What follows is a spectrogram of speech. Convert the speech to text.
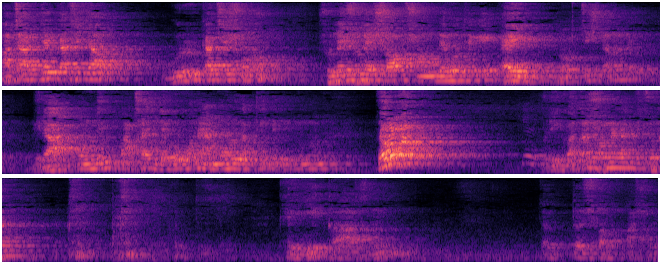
আচার্যের কাছে যাও, গুরুর কাছে শোনো, শুনে শুনে সব সন্দেহ থেকে, এই নড়ছিস কেন রে বিরাট পণ্ডিত পাছায় দেবগণ এমন লাথি দেবে। চল কথা শোনে না, কিছু না। খেয়ে কাজ নেই, যত সব আসন।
